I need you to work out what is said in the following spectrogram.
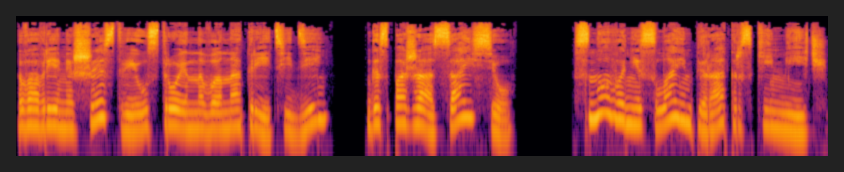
Во время шествия, устроенного на третий день, госпожа Сайсё снова несла императорский меч.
